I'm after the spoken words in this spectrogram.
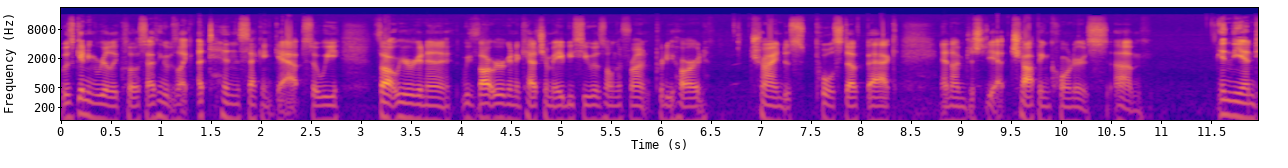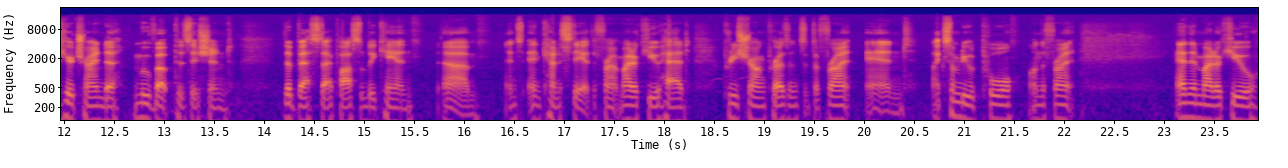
was getting really close. I think it was like a 10 second gap. So we thought we were gonna we thought we were gonna catch him. ABC was on the front pretty hard, trying to pull stuff back, and I'm just yeah chopping corners. Um, in the end, here trying to move up position the best I possibly can, um, and and kind of stay at the front. MitoQ had pretty strong presence at the front, and like somebody would pull on the front, and then MitoQ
